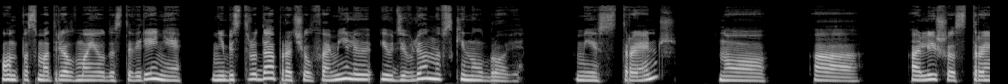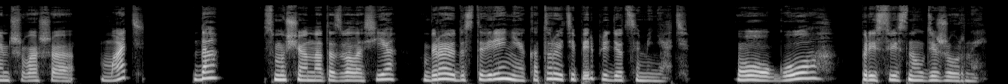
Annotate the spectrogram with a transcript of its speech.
Он посмотрел в мое удостоверение не без труда прочел фамилию и удивленно вскинул брови. «Мисс Стрэндж? Но... А... Алиша Стрэндж ваша мать?» «Да», — смущенно отозвалась я, убираю удостоверение, которое теперь придется менять. «Ого!» — присвистнул дежурный.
